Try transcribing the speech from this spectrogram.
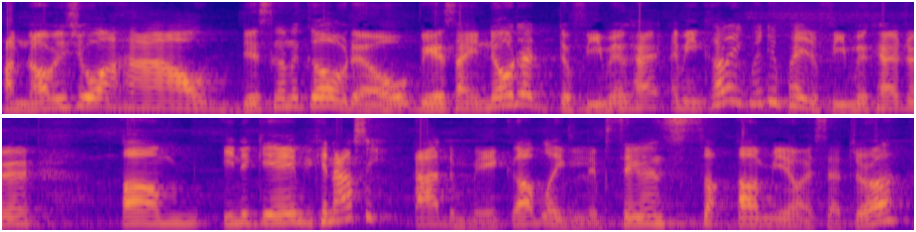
I'm not really sure how this is gonna go though because I know that the female character. I mean, kind of like when you play the female character um in the game, you can actually add the makeup like lipstick and um you know etc.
